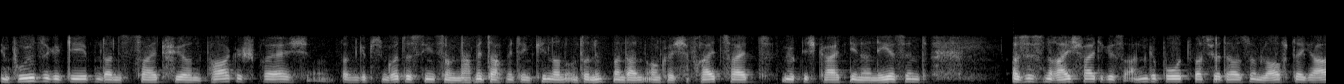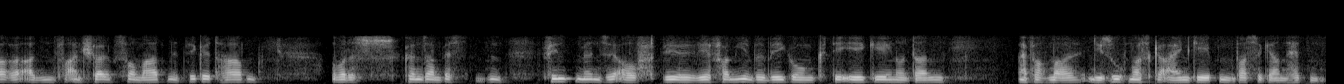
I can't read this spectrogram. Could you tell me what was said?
Impulse gegeben, dann ist Zeit für ein Paargespräch, dann gibt es einen Gottesdienst am Nachmittag mit den Kindern, unternimmt man dann irgendwelche Freizeitmöglichkeiten, die in der Nähe sind. Also es ist ein reichhaltiges Angebot, was wir da so im Laufe der Jahre an Veranstaltungsformaten entwickelt haben. Aber das können Sie am besten finden, wenn Sie auf www.familienbewegung.de gehen und dann einfach mal in die Suchmaske eingeben, was Sie gern hätten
